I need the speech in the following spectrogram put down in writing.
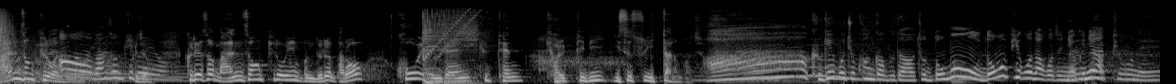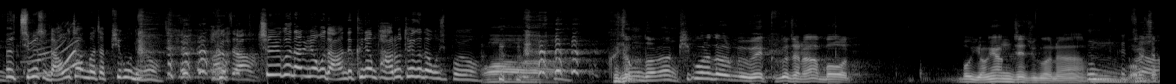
만성 피로가 되는 거예요. 아, 만성 피로예요. 그죠? 그래서 만성 피로인 분들은 바로 코엔자임 Q10 결핍이 있을 수 있다는 거죠. 아, 그게 부족한가 보다. 저 너무 너무 피곤하거든요. 그냥 피곤해. 그냥 집에서 나오자마자 피곤해요. 맞아. 출근하려고 나왔는데 그냥 바로 퇴근하고 싶어요. 와. 그 정도면 피곤하다 그러면 왜 그거잖아. 뭐, 뭐 영양제 주거나 뭐 그렇죠.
